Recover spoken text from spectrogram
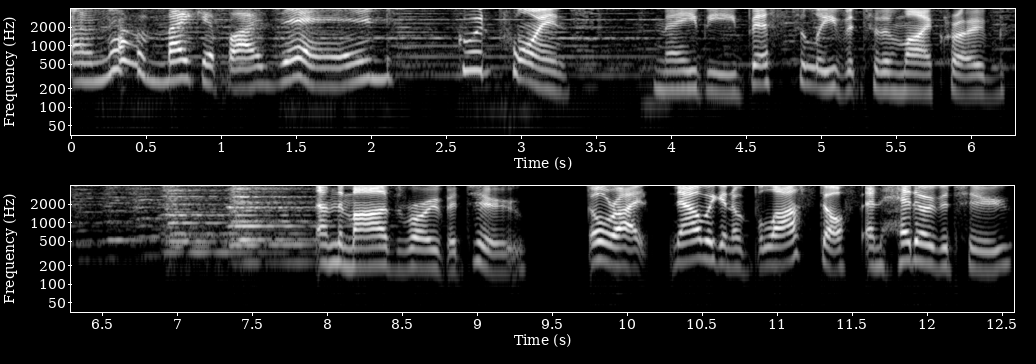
I'll never make it by then. Good points. Maybe best to leave it to the microbes. And the Mars rover, too. All right, now we're going to blast off and head over to.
